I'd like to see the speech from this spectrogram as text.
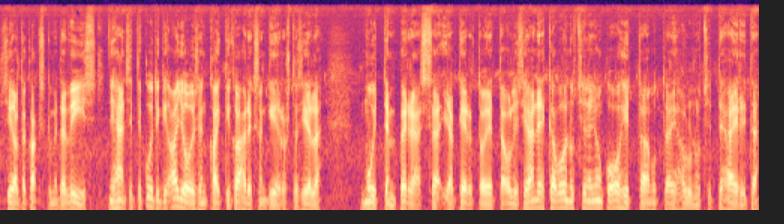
sieltä 25, niin hän sitten kuitenkin ajoi sen kaikki kahdeksan kierrosta siellä muiden perässä ja kertoi, että olisi hän ehkä voinut siinä jonkun ohittaa, mutta ei halunnut sitten häiritä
